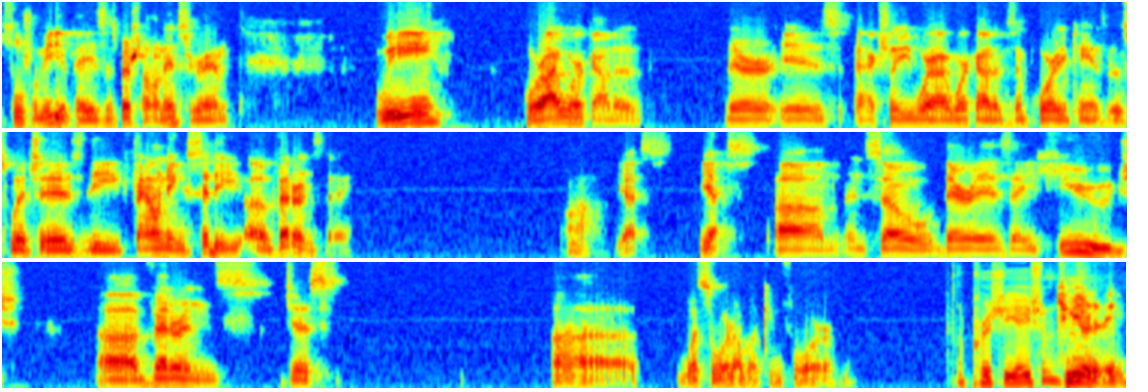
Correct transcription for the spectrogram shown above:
social media page, especially on Instagram. We where I work out of there is actually where I work out of is Emporia, Kansas, which is the founding city of Veterans Day. Wow. Yes. Yes. Um, and so there is a huge uh, veterans just uh, what's the word I'm looking for? Appreciation. Community.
